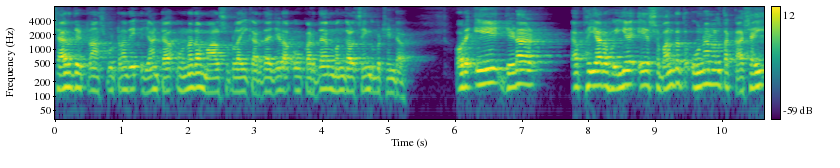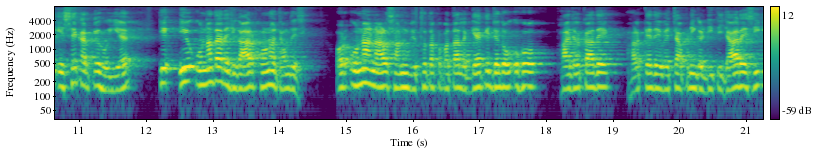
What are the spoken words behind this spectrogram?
ਸ਼ਹਿਰ ਦੇ ਟਰਾਂਸਪੋਰਟਰਾਂ ਦੇ ਏਜੰਟ ਆ, ਉਹਨਾਂ ਦਾ ਮਾਲ ਸਪਲਾਈ ਕਰਦਾ ਜਿਹੜਾ ਉਹ ਕਰਦਾ ਮੰਗਲ ਸਿੰਘ ਬਠਿੰਡਾ। ਔਰ ਇਹ ਜਿਹੜਾ ਐਫ ਆਈ ਆਰ ਹੋਈ ਹੈ, ਇਹ ਸਬੰਧਤ ਉਹਨਾਂ ਨਾਲ ਧੱਕਾਸ਼ਾਹੀ ਇਸੇ ਕਰਕੇ ਹੋਈ ਹੈ ਕਿ ਇਹ ਉਹਨਾਂ ਦਾ ਰੁਜ਼ਗਾਰ ਖੋਣਾ ਚਾਹੁੰਦੇ ਸੀ। ਔਰ ਉਹਨਾਂ ਨਾਲ ਸਾਨੂੰ ਜਿੱਥੋਂ ਤੱਕ ਪਤਾ ਲੱਗਿਆ ਕਿ ਜਦੋਂ ਉਹ ਫਾਜ਼ਿਲਕਾ ਦੇ ਹਲਕੇ ਦੇ ਵਿੱਚ ਆਪਣੀ ਗੱਡੀ ਤੇ ਜਾ ਰਹੇ ਸੀ,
